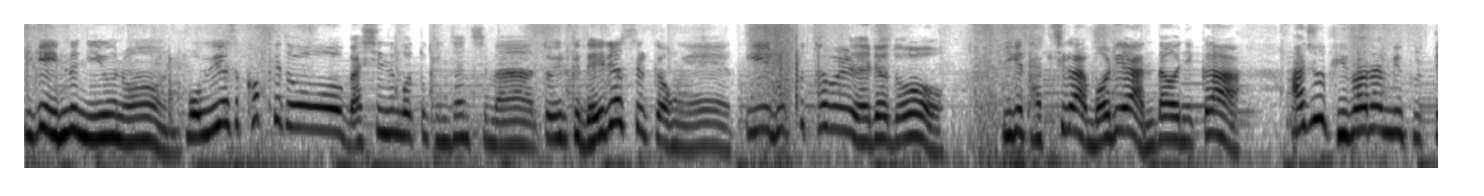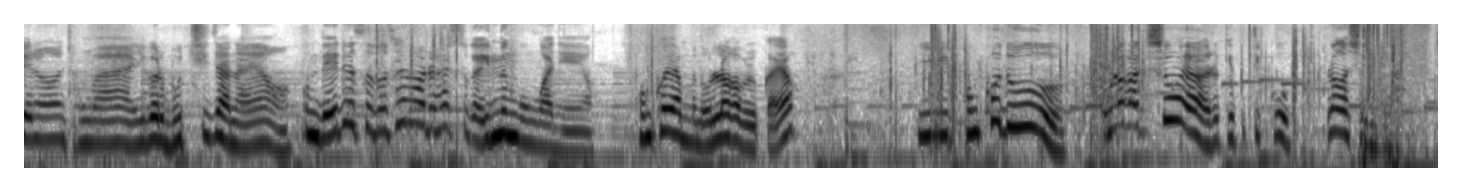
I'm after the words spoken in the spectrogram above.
이게 있는 이유는 뭐 위에서 커피도 마시는 것도 괜찮지만 또 이렇게 내렸을 경우에 이 루프탑을 내려도 이게 닿지가 머리에 안 닿으니까 아주 비바람이 불 때는 정말 이걸 못 치잖아요. 그럼 내려서도 생활을 할 수가 있는 공간이에요. 벙커에 한번 올라가 볼까요? 이 벙커도 올라가기 쉬워요. 이렇게 딛고 올라가시면 돼요.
